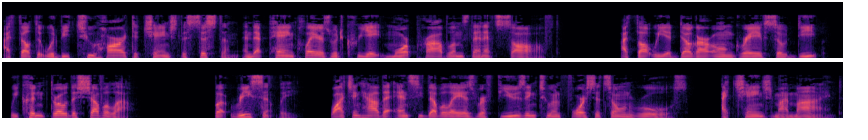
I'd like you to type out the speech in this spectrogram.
I felt it would be too hard to change the system and that paying players would create more problems than it solved. I thought we had dug our own grave so deep we couldn't throw the shovel out. But recently, watching how the NCAA is refusing to enforce its own rules, I changed my mind.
